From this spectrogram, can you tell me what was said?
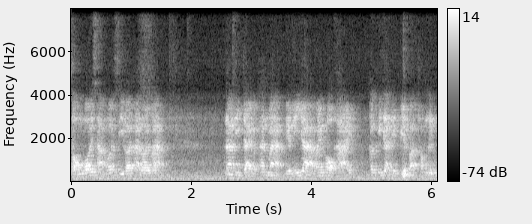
200 300 400 500บาทน่าดีใจกับท่านมาก เดี๋ยวนี้หญ้าไม่พอขาย ก็คือหญ้าในเปียปากช่องหนึ่ง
